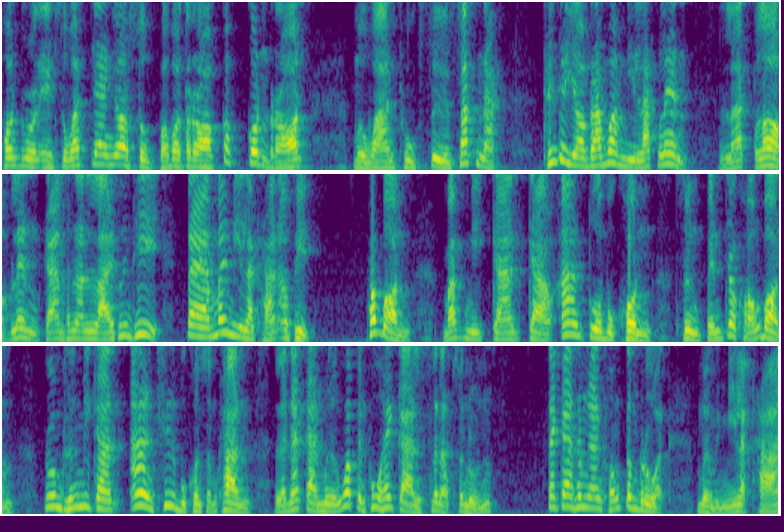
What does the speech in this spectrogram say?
พลตำรวจเอกสุวัสด์แจ้งยอดสุขพบตรก็ก้นร้อน เมื่อวานถูกสื่อซักหนัก ถึงจะยอมรับว่ามีลักเล่น ลักลอบเล่นการพนันหลายพื้นที่ แต่ไม่มีหลักฐานเอาผิด เพราะบ่อนมักมีการกล่าวอ้างตัวบุคคล ซึ่งเป็นเจ้าของบ่อน รวมถึงมีการอ้างชื่อบุคคลสำคัญ และนักการเมืองว่าเป็นผู้ให้การสนับสนุน แต่การทำงานของตำรวจเมื่อไม่มีหลักฐาน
